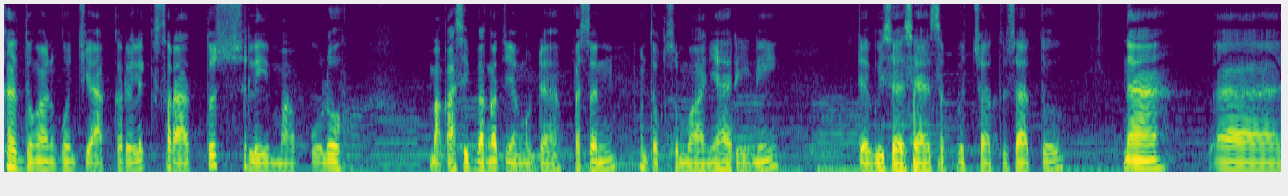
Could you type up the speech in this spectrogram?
gantungan kunci akrilik 150 makasih banget yang udah pesen untuk semuanya hari ini. Tidak bisa saya sebut satu-satu. Nah, uh,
